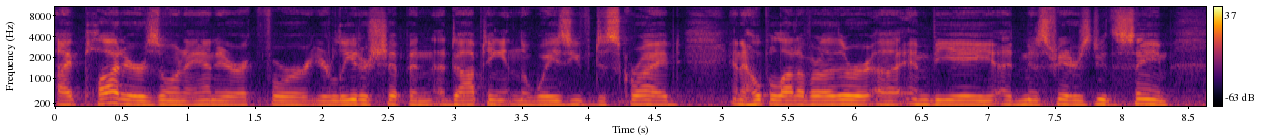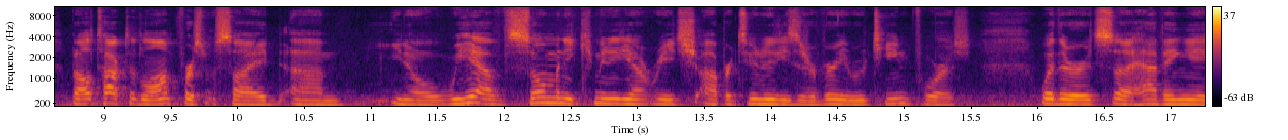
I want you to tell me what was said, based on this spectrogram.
I applaud Arizona and Eric for your leadership in adopting it in the ways you've described, and I hope a lot of our other uh, MVA administrators do the same. But I'll talk to the law enforcement side. Um, you know, we have so many community outreach opportunities that are very routine for us. Whether it's uh, having a,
